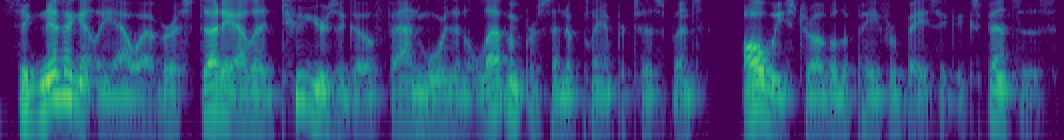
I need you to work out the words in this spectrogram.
Significantly, however, a study I led two years ago found more than 11% of plan participants always struggle to pay for basic expenses.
